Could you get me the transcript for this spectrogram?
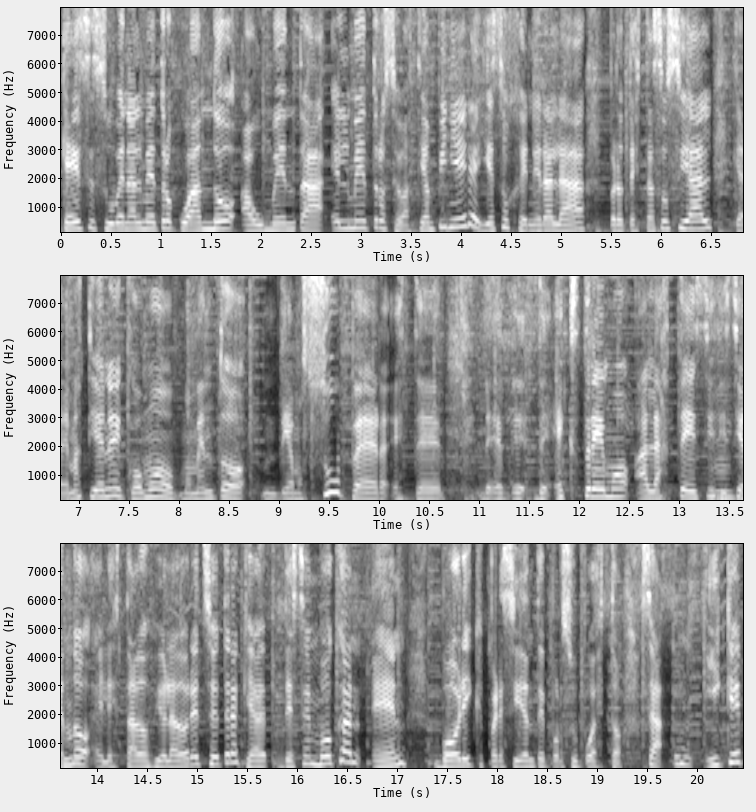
que se suben al metro cuando aumenta el metro Sebastián Piñera y eso genera la protesta social que además tiene como momento, digamos, súper este, de, de- de extremo a las tesis diciendo el Estado es violador, etcétera, que desembocan en Boric, presidente, por supuesto. O sea, un- y que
